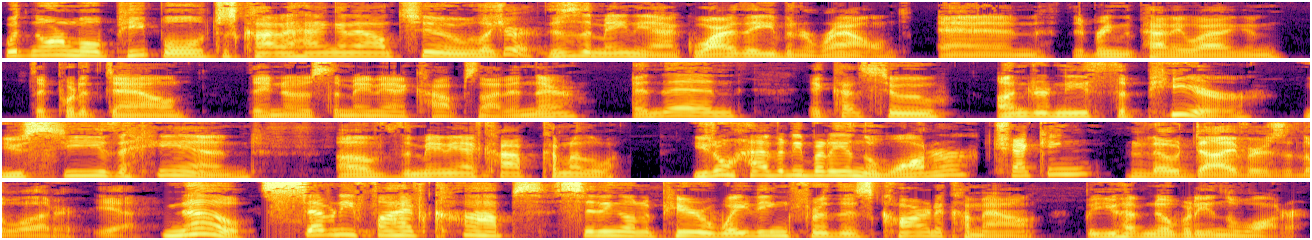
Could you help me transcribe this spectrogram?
with normal people just kind of hanging out too. Like, Sure. this is the maniac. Why are they even around? And they bring the paddy wagon, they put it down, they notice the maniac cop's not in there. And then it cuts to underneath the pier, you see the hand of the maniac cop coming out of the You don't have anybody in the water checking? No divers in the water. Yeah. No. 75 cops sitting on a pier waiting for this car to come out, but you have nobody in the water.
